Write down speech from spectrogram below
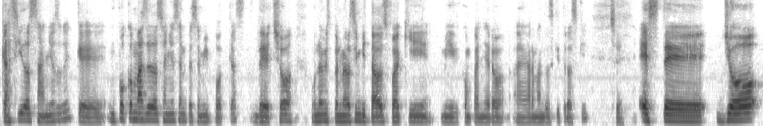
casi dos años, güey, que un poco más de dos años empecé mi podcast. De hecho, uno de mis primeros invitados fue aquí mi compañero eh, Armando Skitrowski. Sí. Este, yo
